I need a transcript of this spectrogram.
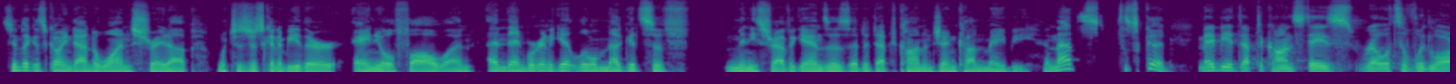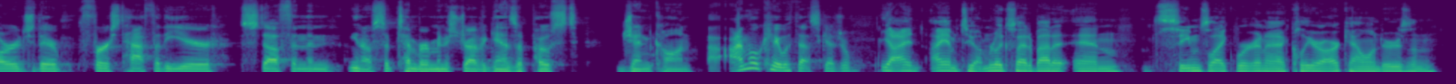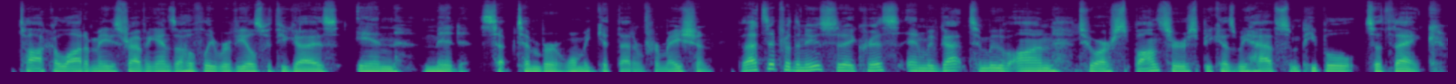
Seems like it's going down to one straight up, which is just going to be their annual fall one. And then we're going to get little nuggets of mini extravaganzas at Adepticon and Gen Con, maybe. And that's that's good. Maybe Adepticon stays relatively large, their first half of the year stuff, and then, you know, September mini extravaganza post Gen Con. I'm okay with that schedule. Yeah, I, I am too. I'm really excited about it. And it seems like we're going to clear our calendars and talk a lot of Made Extravaganza, hopefully reveals with you guys in mid September when we get that information. But that's it for the news today, Chris. And we've got to move on to our sponsors because we have some people to thank.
